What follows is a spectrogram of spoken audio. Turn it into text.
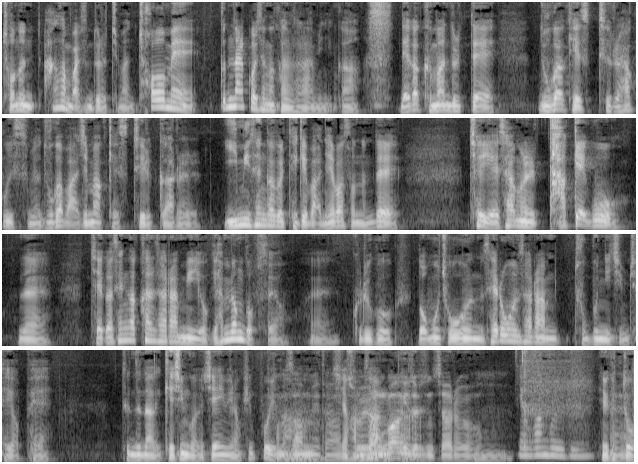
저는 항상 말씀드렸지만 처음에 끝날 걸 생각하는 사람이니까 내가 그만둘 때 누가 게스트를 하고 있으면 누가 마지막 게스트일까를 이미 생각을 되게 많이 해봤었는데 제 예상을 다 깨고 네 제가 생각한 사람이 여기 한 명도 없어요. 네, 그리고 너무 좋은 새로운 사람 두 분이 지금 제 옆에 든든하게 계신 거예요. 제임이랑 픽보이가 감사합니다. 진짜 감사합니다. 영광이죠, 진짜로. 영광 골비. 이렇게 네. 또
